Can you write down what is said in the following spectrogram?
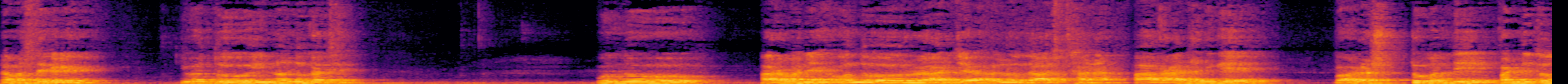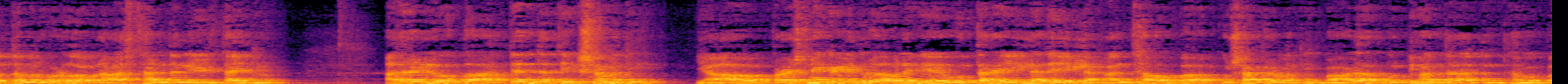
ನಮಸ್ತೆ ಗೆಳೆಯರೆ. ಇವತ್ತು ಇನ್ನೊಂದು ಕಥೆ. ಒಂದು ಅರಮನೆ, ಒಂದು ರಾಜ್ಯ, ಅಲ್ಲೊಂದು ಆಸ್ಥಾನ. ಆ ರಾಜನಿಗೆ ಬಹಳಷ್ಟು ಮಂದಿ ಪಂಡಿತೋತ್ತಮರುಗಳು ಅವನ ಆಸ್ಥಾನದಲ್ಲಿ ಇಡ್ತಾ ಇದ್ರು. ಅದರಲ್ಲಿ ಒಬ್ಬ ಅತ್ಯಂತ ತೀಕ್ಷ್ಣಮತಿ, ಯಾವ ಪ್ರಶ್ನೆ ಕೇಳಿದ್ರು ಅವನಿಗೆ ಉತ್ತರ ಇಲ್ಲದೆ ಇಲ್ಲ. ಅಂಥ ಒಬ್ಬ ಕುಶಾಗ್ರಮತಿ, ಬಹಳ ಬುದ್ಧಿವಂತನಾದಂಥ ಒಬ್ಬ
